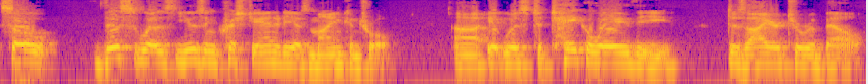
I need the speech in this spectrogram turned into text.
So this was using Christianity as mind control. Uh, it was to take away the desire to rebel.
